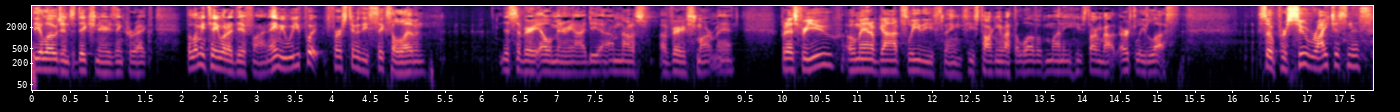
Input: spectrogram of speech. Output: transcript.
theologian's dictionary is incorrect? But let me tell you what I did find. Amy, will you put 1 Timothy 6.11? This is a very elementary idea. I'm not a, a very smart man. But as for you, O man of God, flee these things. He's talking about the love of money, he's talking about earthly lust. So pursue righteousness,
